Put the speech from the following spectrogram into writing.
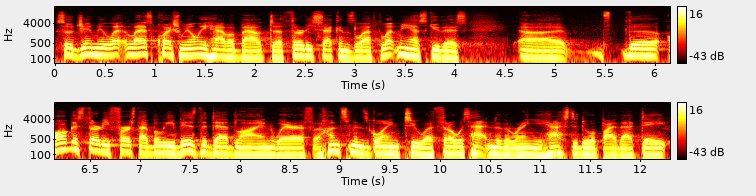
So, Jamie, last question. We only have about uh, 30 seconds left. Let me ask you this. Uh, the August 31st, I believe, is the deadline where if a huntsman's going to uh, throw his hat into the ring, he has to do it by that date.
